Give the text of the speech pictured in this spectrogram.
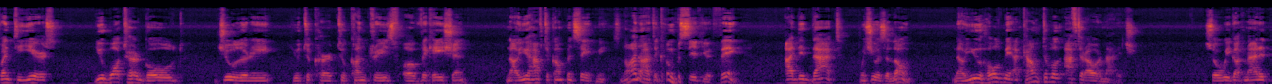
20 years, you bought her gold, jewelry, you took her to countries of vacation. Now you have to compensate me. So, no, I don't have to compensate you thing. I did that when she was alone. Now you hold me accountable after our marriage. So we got married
